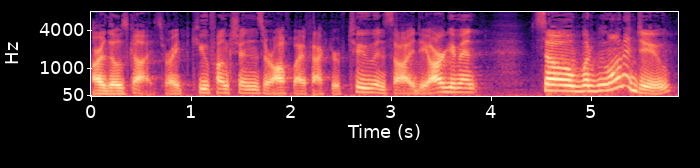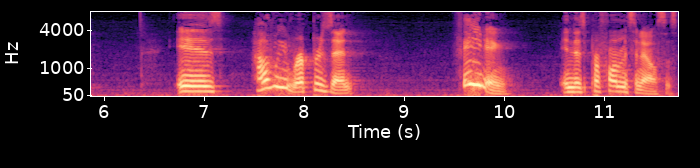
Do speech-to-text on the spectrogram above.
are those guys, right? Q functions are off by a factor of 2 inside the argument. So what we want to do is how do we represent fading in this performance analysis?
